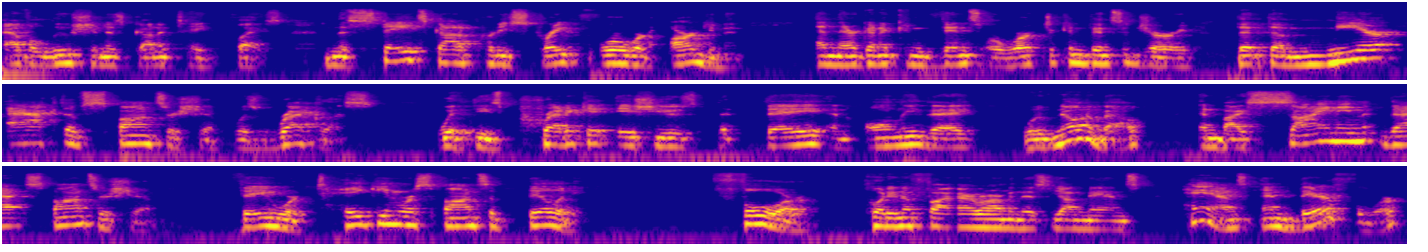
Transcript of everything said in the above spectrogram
evolution is going to take place. And the state's got a pretty straightforward argument, and they're going to convince or work to convince a jury that the mere act of sponsorship was reckless with these predicate issues that they and only they would have known about. And by signing that sponsorship, they were taking responsibility for putting a firearm in this young man's hands and therefore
